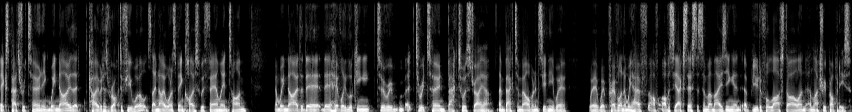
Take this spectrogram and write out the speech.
expats returning, we know that COVID has rocked a few worlds. They know want to spend closer with family and time. And we know that they're, they're heavily looking to, re, to return back to Australia and back to Melbourne and Sydney where, where we're prevalent and we have obviously access to some amazing and uh, beautiful lifestyle and, and luxury properties.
